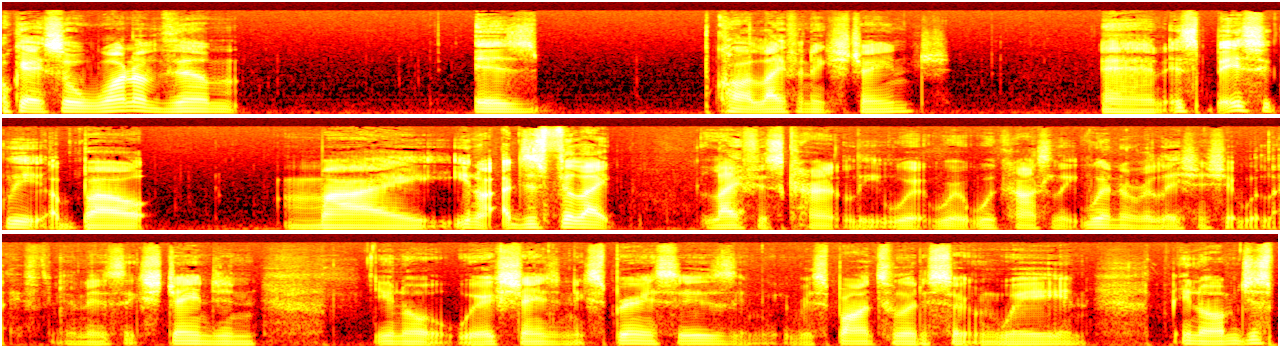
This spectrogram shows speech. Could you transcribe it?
okay, so one of them is called Life in Exchange, and it's basically about my, you know, I just feel like life is currently we're we're, we're constantly we're in a relationship with life, and it's exchanging, you know, we're exchanging experiences and we respond to it a certain way, and you know, I'm just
